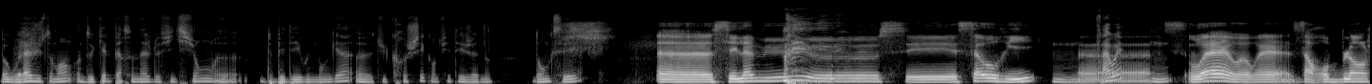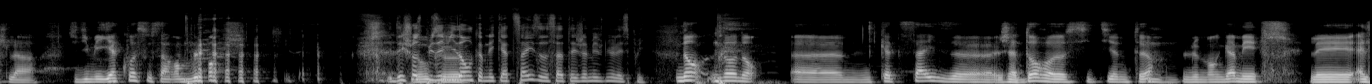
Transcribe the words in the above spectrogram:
Donc voilà justement de quel personnage de fiction, euh, de BD ou de manga, euh, tu crochais quand tu étais jeune? Donc c'est. Euh, c'est Lamu, euh, c'est Saori. Euh, ah ouais? C'est- Ouais, ouais, ouais. Sa robe blanche là. Tu dis, mais il y a quoi sous sa robe blanche? Des choses donc, plus évidentes comme les cat size, ça t'est jamais venu à l'esprit? Non, non, non. Euh, Cat Size, euh, j'adore euh, City Hunter, Mhm. le manga, mais les, elles,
